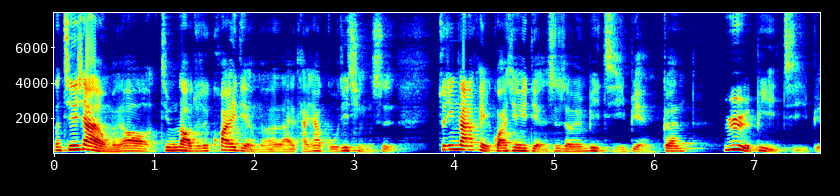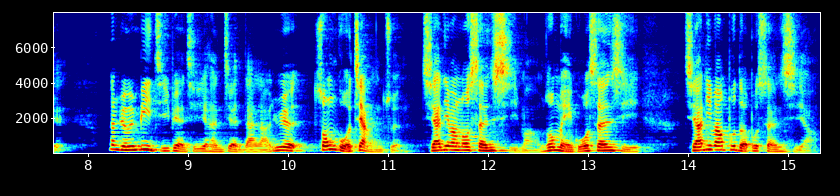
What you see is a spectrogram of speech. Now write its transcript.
那接下来我们要进入到就是快一点，我们来谈一下国际情势。最近大家可以关心一点是人民币急贬跟日币急贬。那人民币急贬其实很简单啦，因为中国降准，其他地方都升息嘛。我说美国升息，其他地方不得不升息啊。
